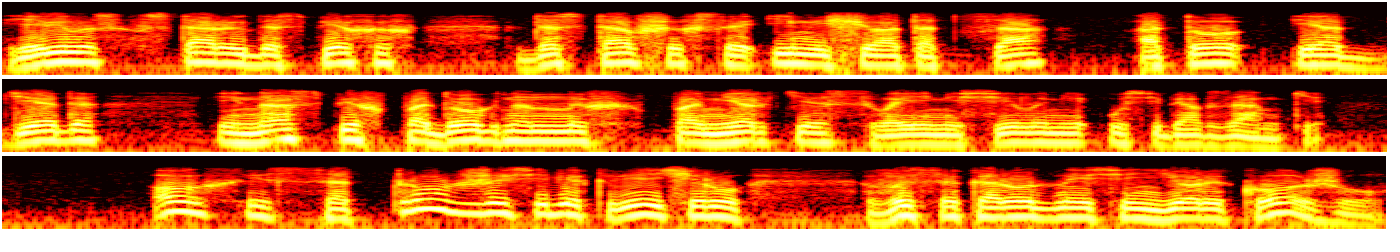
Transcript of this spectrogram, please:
явилось в старых доспехах, доставшихся им еще от отца, а то и от деда, и наспех подогнанных по мерке своими силами у себя в замке. Ох, и сотрут же себе к вечеру высокородные сеньоры кожу,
